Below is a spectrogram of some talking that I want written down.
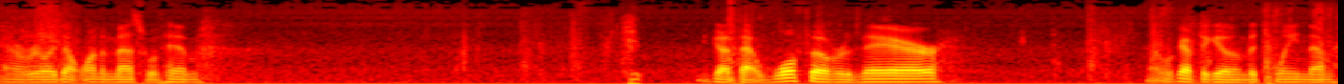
And I really don't want to mess with him. You got that wolf over there. Now we're going to have to go in between them.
